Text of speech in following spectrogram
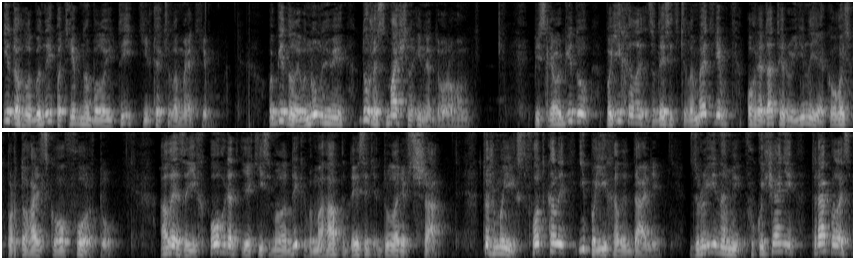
і до глибини потрібно було йти кілька кілометрів. Обідали в Нунгві дуже смачно і недорого. Після обіду поїхали за 10 кілометрів оглядати руїни якогось португальського форту. Але за їх огляд якийсь молодик вимагав 10 доларів США. Тож ми їх сфоткали і поїхали далі. З руїнами Фукучані трапилась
